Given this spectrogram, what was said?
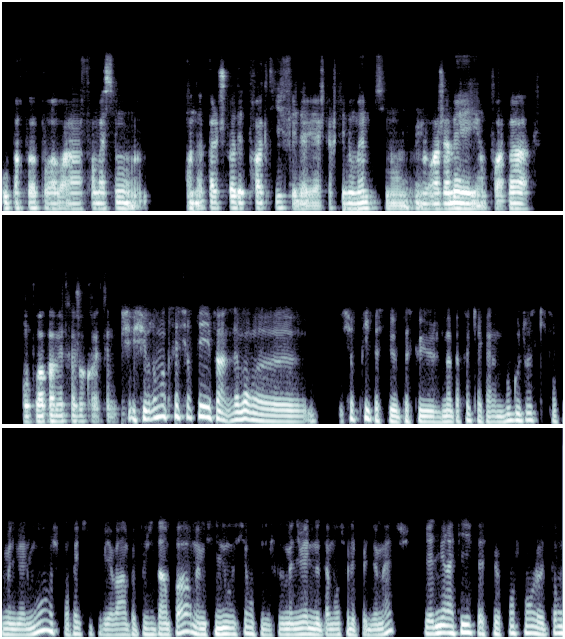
ou parfois pour avoir l'information, on n'a pas le choix d'être proactif et d'aller la chercher nous-mêmes, sinon on ne l'aura jamais et on ne pourra pas on pourra pas mettre à jour correctement. Je, suis vraiment très surpris, enfin d'abord euh, surpris parce que parce que je m'aperçois qu'il y a quand même beaucoup de choses qui sont faites manuellement. Je pensais qu'il pouvait y avoir un peu plus d'import, même si nous aussi on fait des choses manuelles, notamment sur les feuilles de match. Je suis admiratif parce que franchement le temps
